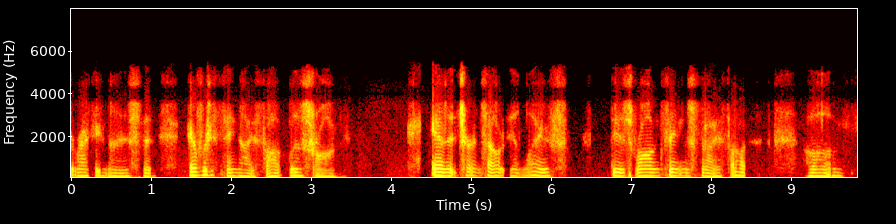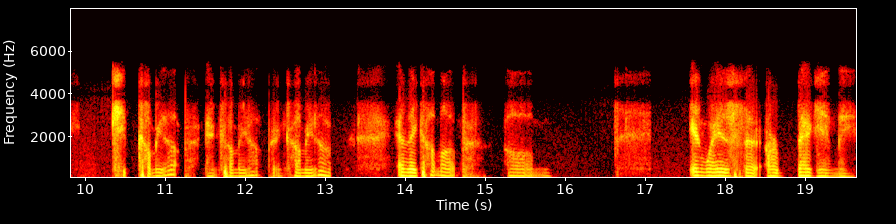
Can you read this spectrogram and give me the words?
to recognize that everything I thought was wrong. And it turns out in life, these wrong things that I thought um, keep coming up and coming up and coming up. And they come up um, in ways that are begging me,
